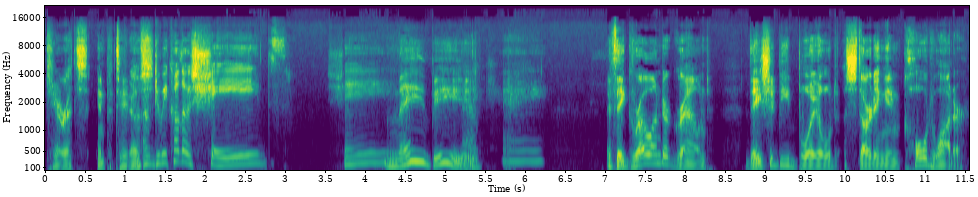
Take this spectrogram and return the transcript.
carrots, and potatoes. Oh, do we call those shades? Maybe. Okay. If they grow underground, they should be boiled starting in cold water.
